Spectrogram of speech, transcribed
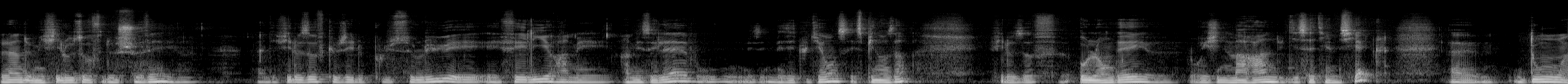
l'un de mes philosophes de chevet, euh, un des philosophes que j'ai le plus lu et, fait lire à mes, élèves ou mes, étudiants, c'est Spinoza, philosophe hollandais, d'origine marane du XVIIe siècle, dont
